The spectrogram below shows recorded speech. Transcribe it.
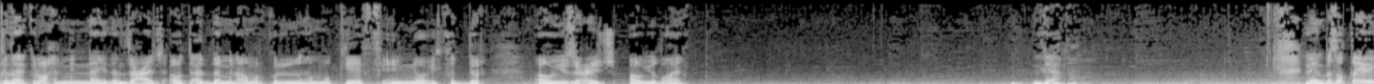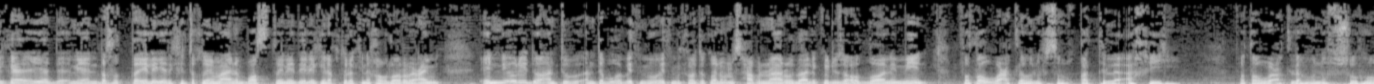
كذلك الواحد منا إذا انزعج أو تأذى من أمر كل همه كيف إنه يقدر أو يزعج أو يضايق اللي. لئن بسطت اليك يد لئن بسطت الي يدك تقتلني ما أنا بسط يدي إليك أقتلك إني اخاف الله رب إني أريد أن أن تبوء بإثمي وإثمك وتكون من أصحاب النار وذلك جزاء الظالمين فطوعت له نفسه قتل أخيه فطوعت له نفسه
